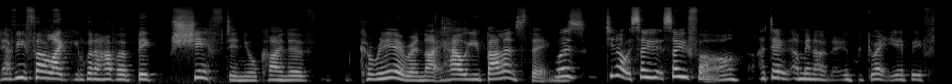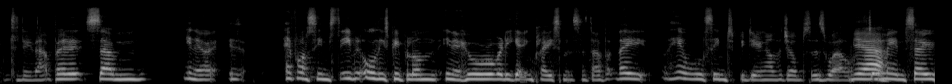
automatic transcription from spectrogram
have you felt like you're going to have a big shift in your kind of career and like how you balance things? Well, do you know? So so far, I don't. I mean, I know, it'd be great if, if to do that, but it's um, you know, everyone seems to even all these people on you know who are already getting placements and stuff. They they all seem to be doing other jobs as well. Do you know what Yeah. I mean? So.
